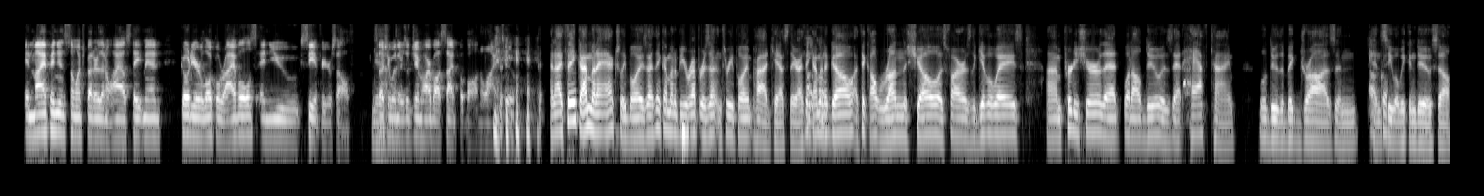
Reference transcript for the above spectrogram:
in my opinion, so much better than Ohio State. Man, go to your local rivals and you see it for yourself, Yeah. especially when there's a Jim Harbaugh side football on the line too. And I think I'm going to actually, boys, I think I'm going to be representing Three Point Podcast there. I think Oh, I'm going to go. I think I'll run the show as far as the giveaways. I'm pretty sure that what I'll do is at halftime, we'll do the big draws and Oh, and cool. see what we can do. So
